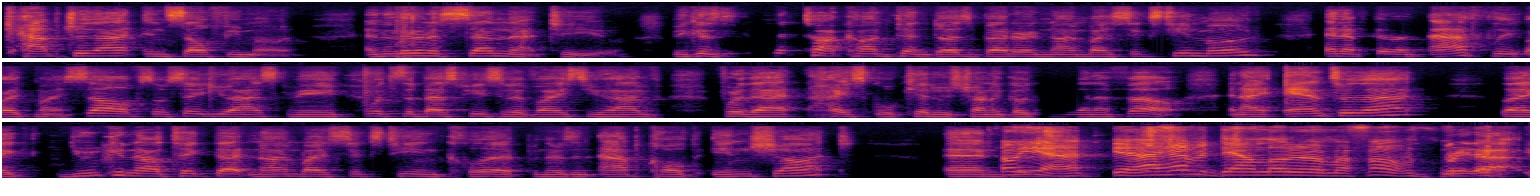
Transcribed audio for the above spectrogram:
capture that in selfie mode and then they're going to send that to you because TikTok content does better in 9 by 16 mode. And if they're an athlete like myself, so say you ask me, what's the best piece of advice you have for that high school kid who's trying to go to the NFL? And I answer that, like you can now take that 9 by 16 clip, and there's an app called InShot. And oh, yeah. Yeah. I have it downloaded on my phone. Great app.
